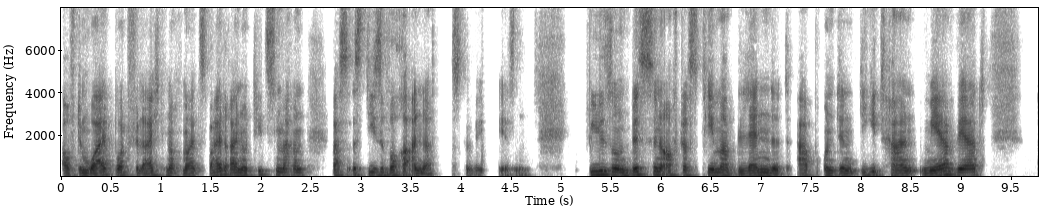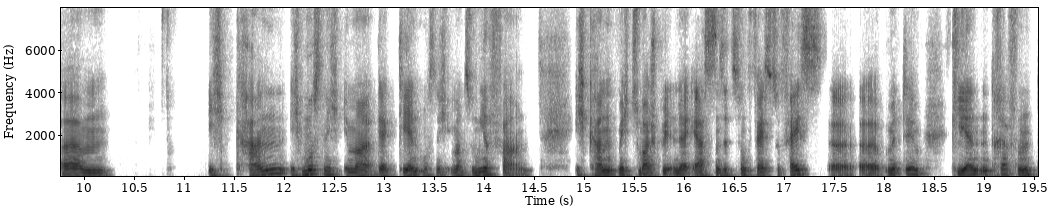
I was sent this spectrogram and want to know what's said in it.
auf dem Whiteboard vielleicht nochmal zwei, drei Notizen machen, was ist diese Woche anders gewesen. Ich spiele so ein bisschen auf das Thema Blended ab und den digitalen Mehrwert. Ähm, ich kann, ich muss nicht immer, der Klient muss nicht immer zu mir fahren. Ich kann mich zum Beispiel in der ersten Sitzung face-to-face -face, äh, äh mit dem Klienten treffen.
